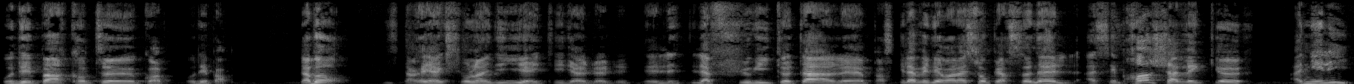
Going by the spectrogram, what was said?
au départ, quand euh, quoi, au départ. D'abord, sa réaction lundi a été la, furie totale hein, parce qu'il avait des relations personnelles assez proches avec euh, Agnelli.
